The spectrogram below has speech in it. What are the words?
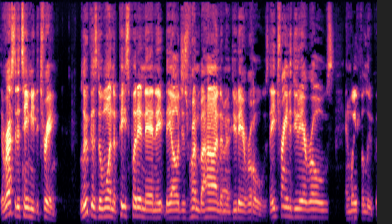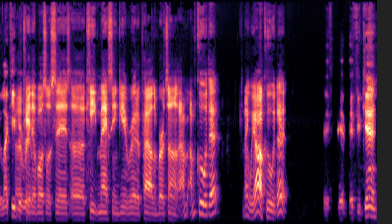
the rest of the team need to train. Luka's the one the piece put in there, and they, they all just run behind him and do their roles. They train to do their roles and wait for Luka. Like keep Uh, it real. K-Dub also says, uh, keep Maxi and get rid of Powell and Berton. I'm, I'm cool with that. I think we all cool with that. If, if, if you can.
